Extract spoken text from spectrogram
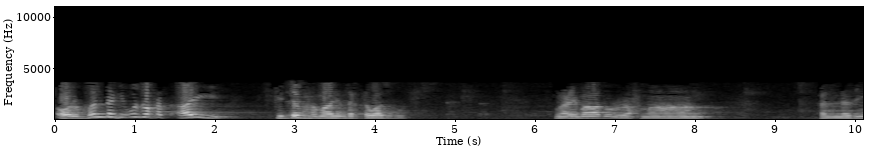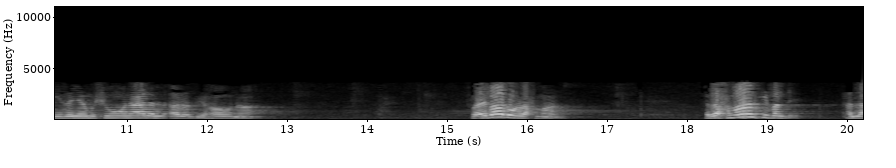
اور بندگی اس وقت آئے گی کہ جب ہمارے اندر توازو ہوگی وعباد الرحمن الذين يمشون على الارض هونا۔ وعباد الرحمن، رحمان کی بندے۔ اللہ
